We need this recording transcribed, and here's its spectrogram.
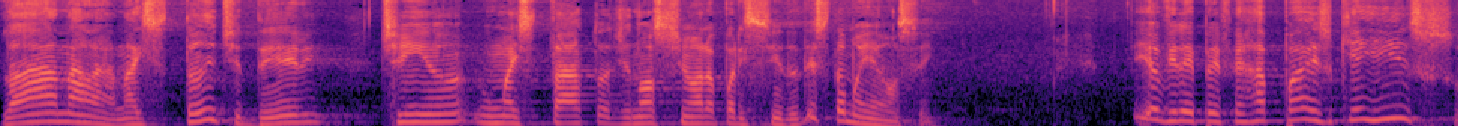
Lá na, na estante dele tinha uma estátua de Nossa Senhora Aparecida, desse tamanhão assim. E eu virei para ele e falei, rapaz, o que é isso?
